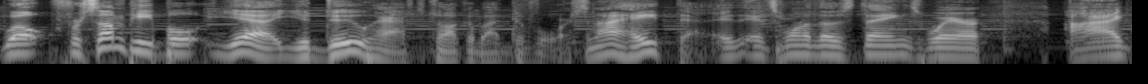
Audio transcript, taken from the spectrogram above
Well, for some people, yeah, you do have to talk about divorce. And I hate that. It's one of those things where I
